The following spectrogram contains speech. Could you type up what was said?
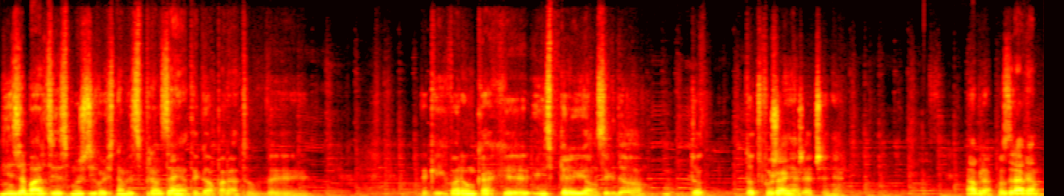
nie za bardzo jest możliwość nawet sprawdzenia tego aparatu w takich warunkach y, inspirujących do, do, do tworzenia rzeczy, nie? Dobra, pozdrawiam.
